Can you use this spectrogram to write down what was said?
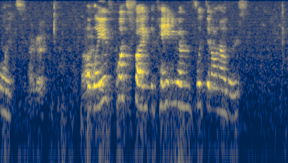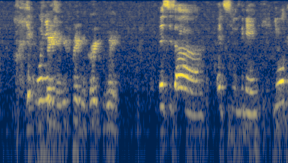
points. Okay. A way of quantifying the pain you have inflicted on others. when you Speaking, you speaking Greek to me. this is uh it's the game. You will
